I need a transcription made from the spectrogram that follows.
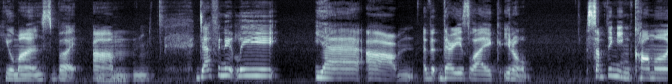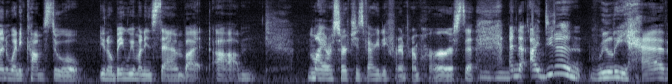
humans, but um, definitely yeah um th- there is like you know something in common when it comes to you know being women in stem but um my research is very different from hers. And i didn't really have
